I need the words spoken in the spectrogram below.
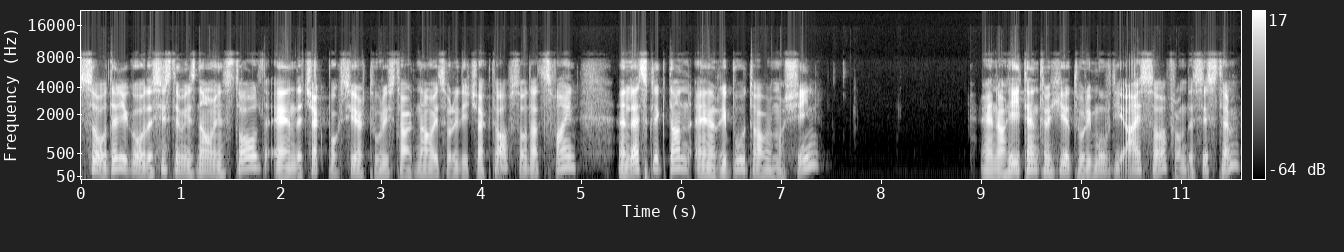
So there you go, the system is now installed and the checkbox here to restart now is already checked off, so that's fine. And let's click done and reboot our machine. And I'll hit enter here to remove the ISO from the system.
